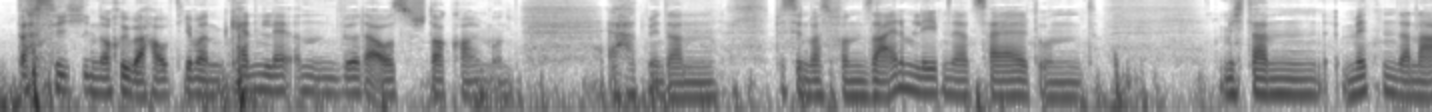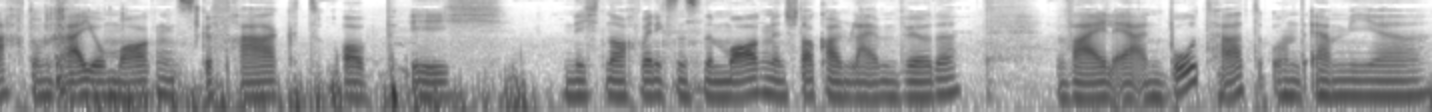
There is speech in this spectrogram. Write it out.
dass ich noch überhaupt jemanden kennenlernen würde aus Stockholm und er hat mir dann ein bisschen was von seinem Leben erzählt und mich dann mitten in der Nacht um drei Uhr morgens gefragt, ob ich nicht noch wenigstens einen Morgen in Stockholm bleiben würde, weil er ein Boot hat und er mir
